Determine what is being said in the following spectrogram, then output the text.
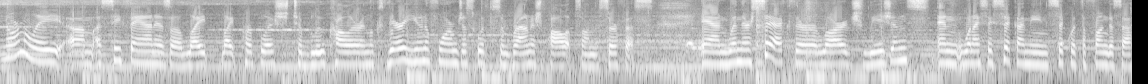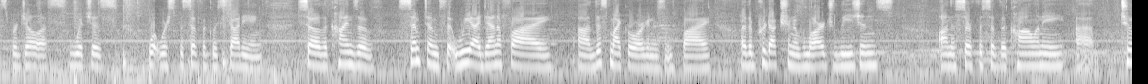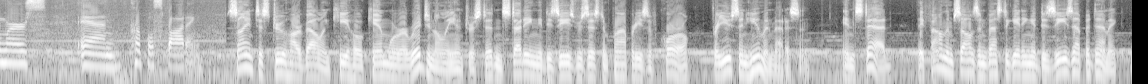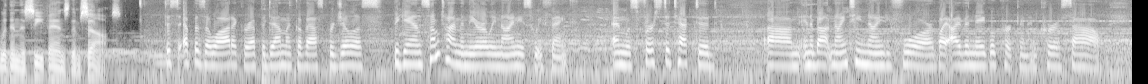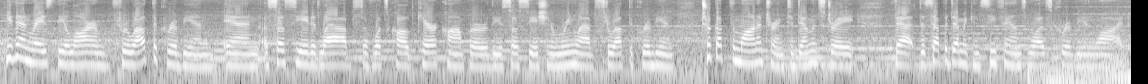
Normally, um, a sea fan is a light, light purplish to blue color and looks very uniform just with some brownish polyps on the surface. And when they're sick, there are large lesions. And when I say sick, I mean sick with the fungus aspergillus, which is what we're specifically studying. So the kinds of symptoms that we identify uh, this microorganism by are the production of large lesions on the surface of the colony, uh, tumors, and purple spotting. Scientists Drew Harvell and Ki-Ho Kim were originally interested in studying the disease-resistant properties of coral for use in human medicine. Instead, they found themselves investigating a disease epidemic within the sea fans themselves. This epizootic or epidemic of aspergillus began sometime in the early 90s, we think, and was first detected um, in about 1994 by Ivan Nagelkerken in Curacao. He then raised the alarm throughout the Caribbean and associated labs of what's called CARICOMP or the Association of Marine Labs throughout the Caribbean took up the monitoring to demonstrate that this epidemic in sea fans was Caribbean-wide.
